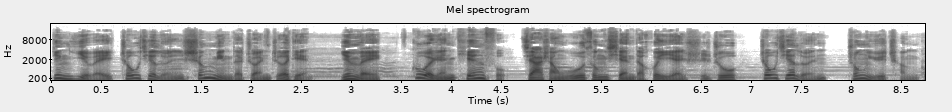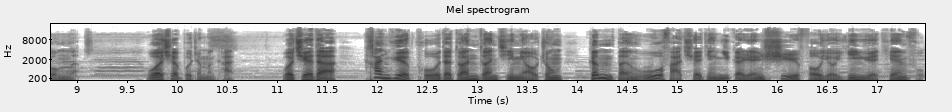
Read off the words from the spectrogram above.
定义为周杰伦生命的转折点，因为过人天赋加上吴宗宪的慧眼识珠，周杰伦。终于成功了，我却不这么看。我觉得看乐谱的短短几秒钟，根本无法确定一个人是否有音乐天赋。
